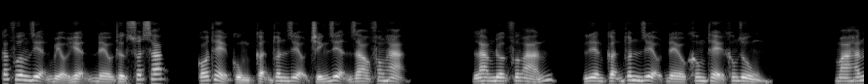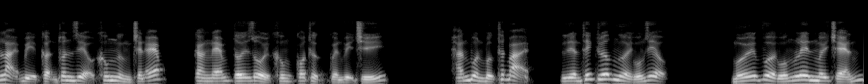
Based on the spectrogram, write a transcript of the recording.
các phương diện biểu hiện đều thực xuất sắc, có thể cùng cận thuân diệu chính diện giao phong hạ. Làm được phương án, liền cận thuân diệu đều không thể không dùng. Mà hắn lại bị cận thuân diệu không ngừng chen ép, càng ném tới rồi không có thực quyền vị trí. Hắn buồn bực thất bại, liền thích rước người uống rượu. Mới vừa uống lên mấy chén,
